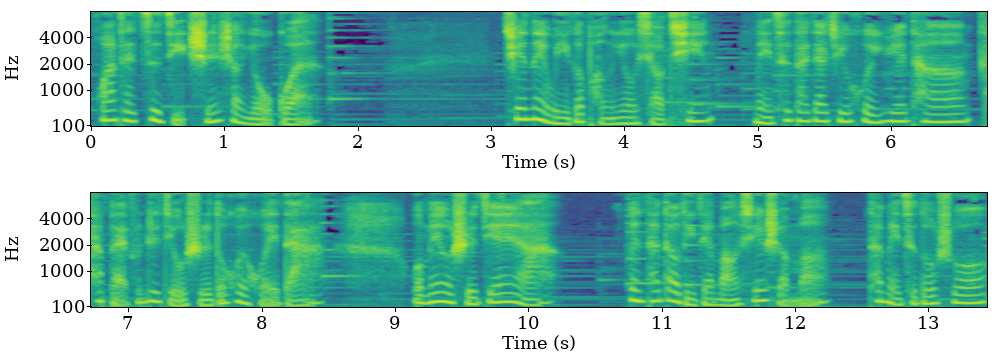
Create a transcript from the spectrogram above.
花在自己身上有关。圈内有一个朋友小青，每次大家聚会约她，她百分之九十都会回答：“我没有时间呀。”问他到底在忙些什么，他每次都说：“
